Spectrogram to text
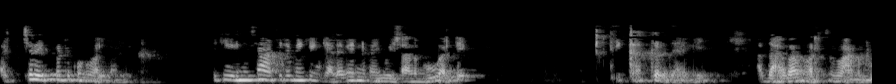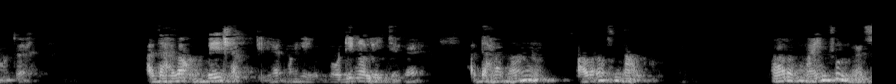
අච්චර ඉක්මනට කුණු අල්ලනවා. ඉතින් ඒ නිසා අපිට මේකෙන් ගැලවෙන්න මේක විශාල භූවල්ලේ. එකක් කර දෙන්නේ අදහවන් වර්තමාන මොහොත. අදහවන් උඹේ ශක්තිය මගේ බොඩි නොලෙජ් එක අදහවන් power of now. power of mindfulness.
